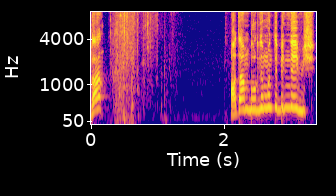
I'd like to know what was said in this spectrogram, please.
Lan! Adam burnumun dibindeymiş.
